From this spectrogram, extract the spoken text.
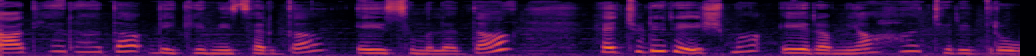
ದಾದಿಯರಾದ VK Nisarga, A Sumalatha HD Reshma, A Ramya ಹಾಜರಿದ್ದರು.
